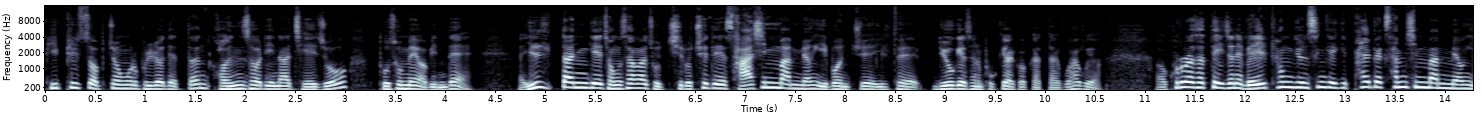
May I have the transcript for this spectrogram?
비필수 업종으로 분류됐던 건설이나 제조, 도소매업인데 1단계 정상화 조치로 최대 40만 명이 이번 주에 일터에 뉴욕에서는 복귀할 것 같다고 하고요. 어, 코로나 사태 이전에 매일 평균 승객이 830만 명이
